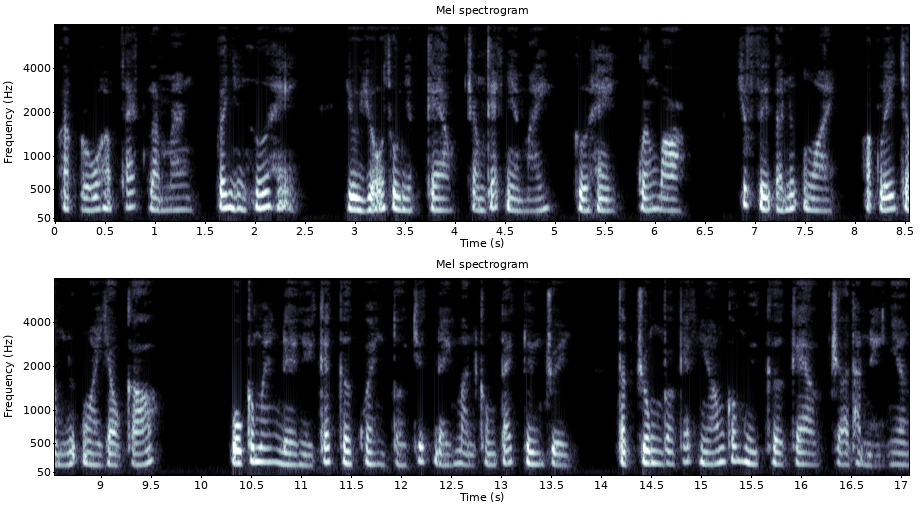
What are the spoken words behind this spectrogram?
hoặc rủ hợp tác làm ăn với những hứa hẹn dù dỗ thu nhập cao trong các nhà máy, cửa hàng, quán bar, giúp việc ở nước ngoài hoặc lấy chồng nước ngoài giàu có. Bộ Công an đề nghị các cơ quan tổ chức đẩy mạnh công tác tuyên truyền, tập trung vào các nhóm có nguy cơ cao trở thành nạn nhân.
